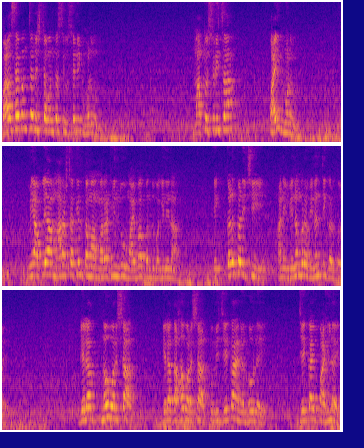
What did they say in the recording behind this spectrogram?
बाळासाहेबांचा निष्ठावंत शिवसैनिक म्हणून मातोश्रीचा पाईक म्हणून मी आपल्या महाराष्ट्रातील तमाम मराठी हिंदू मायबाप बंधू भगिनींना एक कळकळीची आणि विनम्र विनंती करतोय. गेल्या नऊ वर्षात गेल्या दहा वर्षात तुम्ही जे काय अनुभवलं आहे जे काय पाहिलंय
